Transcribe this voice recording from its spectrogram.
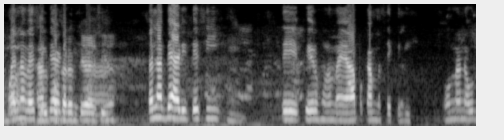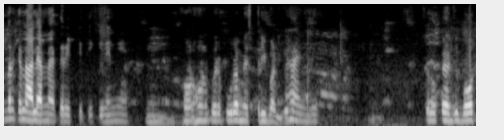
ਪਹਿਲਾਂ ਵੈਸੇ ਹੈਲਪ ਕਰਨ ਤੇ ਆਏ ਸੀ? ਪਹਿਲਾਂ ਦਿਹਾੜੀ ਤੇ ਸੀ। ਤੇ ਫਿਰ ਹੁਣ ਮੈਂ ਆਪ ਕੰਮ ਸਿੱਖ ਗਈ। ਉਹਨਾਂ ਨੇ ਉਧਰ ਚਲਾ ਲਿਆ ਮੈਂ ਫਿਰ ਇੱਥੇ ਟਿਕੀ ਰਹਿੰਦੀ ਹੂੰ। ਹੁਣ ਹੁਣ ਫਿਰ ਪੂਰਾ ਮਿਸਤਰੀ ਬਣ ਗਏ। ਹਾਂਜੀ। ਚਲੋ ਭੈਣ ਜੀ ਬਹੁਤ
